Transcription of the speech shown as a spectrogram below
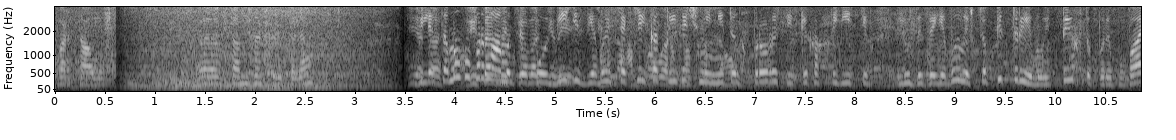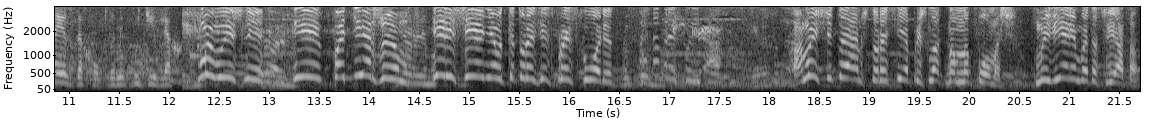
кварталу. Там закрыто, да? Біля самого парламенту по обіді з'явився кількатисячний мітинг проросійських активістів. Люди заявили, що підтримують тих, хто перебуває в захоплених будівлях. Мы вышли и поддерживаем и решение, вот, которое здесь происходит. Что происходит? А мы считаем, что Россия пришла к нам на помощь. Мы верим в это свято.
